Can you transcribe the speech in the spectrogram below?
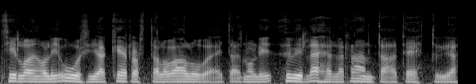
silloin oli uusia kerrostaloalueita. Ne oli hyvin lähellä rantaa tehty ja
